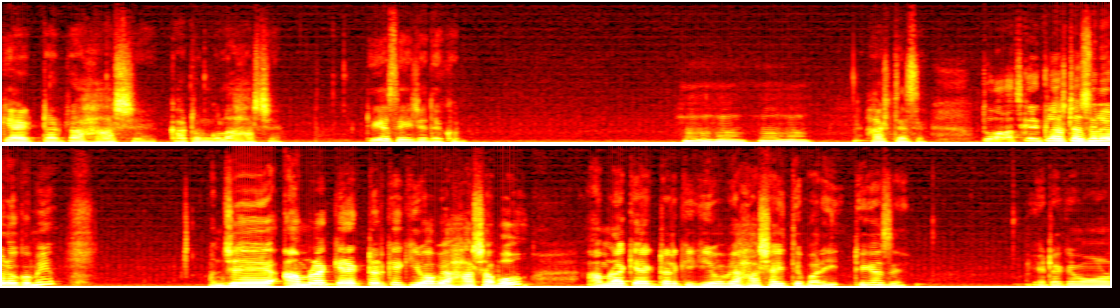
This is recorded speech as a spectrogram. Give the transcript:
ক্যারেক্টারটা হাসে কার্টুনগুলো হাসে, ঠিক আছে? এই যে দেখুন। হুম হুম হুম হুম। হাসতেছে। তো আজকের ক্লাসটা ছিল এরকমই যে আমরা ক্যারেক্টারকে কীভাবে হাসাবো, আমরা ক্যারেক্টারকে কীভাবে হাসাইতে পারি, ঠিক আছে? এটাকে আমার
